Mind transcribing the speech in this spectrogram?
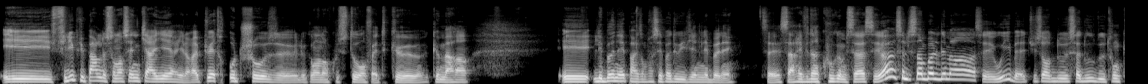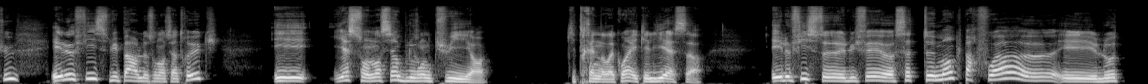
Et Philippe lui parle de son ancienne carrière. Il aurait pu être autre chose, euh, le commandant Cousteau, en fait, que, que marin. Et les bonnets, par exemple, on sait pas d'où ils viennent, les bonnets. Ça, arrive d'un coup comme ça, c'est ah, c'est le symbole des marins. C'est oui, bah, tu sors de ça d'où de ton cul. Et le fils lui parle de son ancien truc, et il y a son ancien blouson de cuir qui traîne dans un coin et qui est lié à ça. Et le fils euh, lui fait euh, ça te manque parfois Et l'autre,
